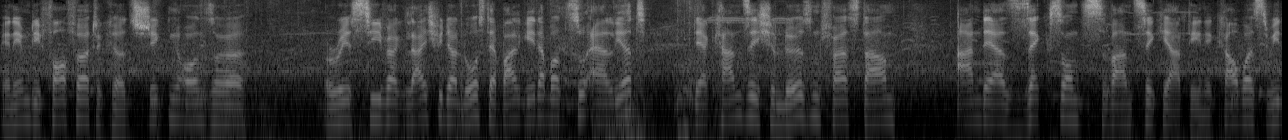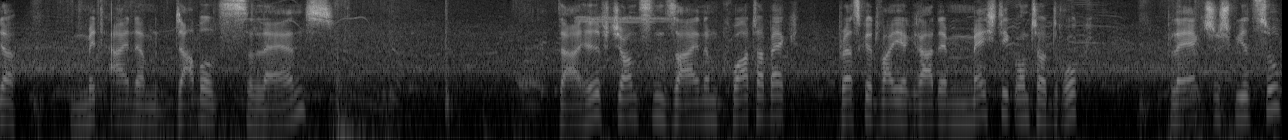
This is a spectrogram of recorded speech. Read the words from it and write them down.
Wir nehmen die Four Verticals, schicken unsere Receiver gleich wieder los. Der Ball geht aber zu Elliott. Der kann sich lösen. First Down an der 26-Yard-Linie. Cowboys wieder mit einem Double Slant. Da hilft Johnson seinem Quarterback. Prescott war hier gerade mächtig unter Druck. Play-Action-Spielzug.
